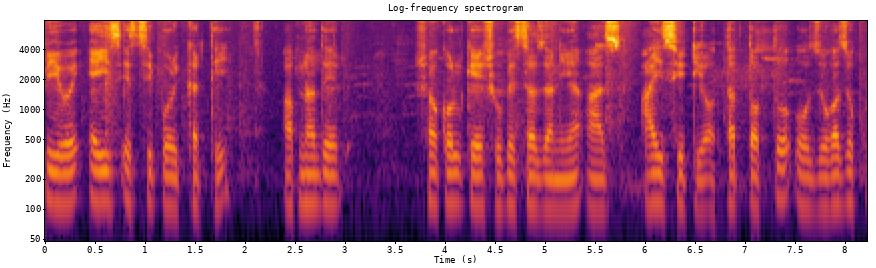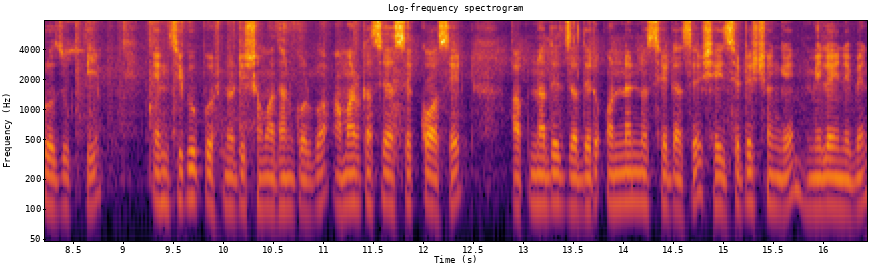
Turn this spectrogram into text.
প্রিয় এইচএসসি পরীক্ষার্থী, আপনাদের সকলকে শুভেচ্ছা জানিয়ে আজ আইসিটি, অর্থাৎ তথ্য ও যোগাযোগ প্রযুক্তি এমসিকিউ প্রশ্নটির সমাধান করব। আমার কাছে আছে ক সেট। আপনাদের যাদের অন্যান্য সেট আছে, সেই সেটের সঙ্গে মিলাই নেবেন।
